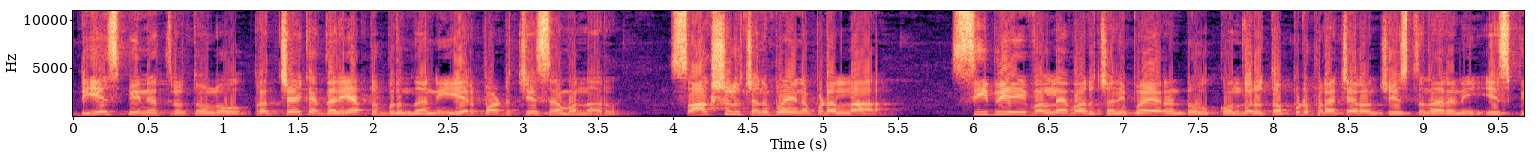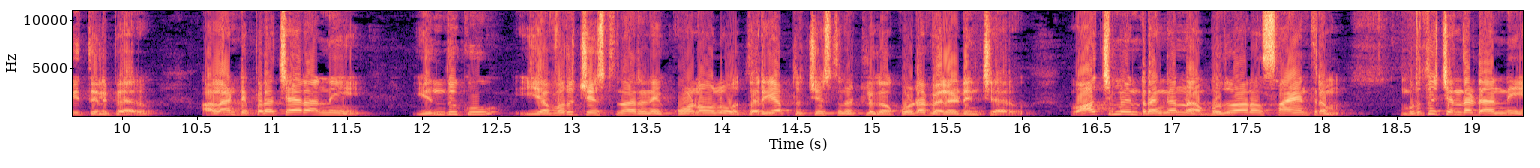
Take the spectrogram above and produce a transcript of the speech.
డీఎస్పీ నేతృత్వంలో ప్రత్యేక దర్యాప్తు బృందాన్ని ఏర్పాటు చేశామన్నారు. సాక్షులు చనిపోయినప్పుడల్లా సిబిఐ వల్లే వారు చనిపోయారంటూ కొందరు తప్పుడు ప్రచారం చేస్తున్నారని ఎస్పీ తెలిపారు. అలాంటి ప్రచారాన్ని ఎందుకు ఎవరు చేస్తున్నారనే కోణంలో దర్యాప్తు చేస్తున్నట్లుగా కూడా వెల్లడించారు. వాచ్మెన్ రంగన్న బుధవారం సాయంత్రం మృతి చెందడాన్ని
